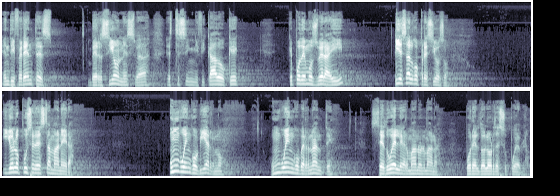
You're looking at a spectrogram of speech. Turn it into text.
en diferentes versiones, este significado, ¿qué, ¿qué podemos ver ahí? Y es algo precioso. Y yo lo puse de esta manera. Un buen gobierno, un buen gobernante, se duele, hermano, hermana, por el dolor de su pueblo.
